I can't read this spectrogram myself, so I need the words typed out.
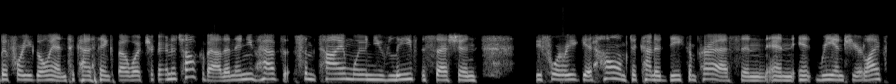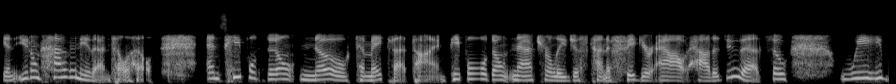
before you go in to kind of think about what you're going to talk about and then you have some time when you leave the session before you get home to kind of decompress and, and re-enter your life again. You don't have any of that in telehealth. And people don't know to make that time. People don't naturally just kind of figure out how to do that. So we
